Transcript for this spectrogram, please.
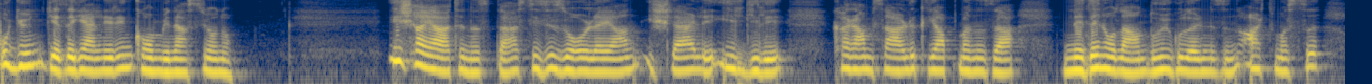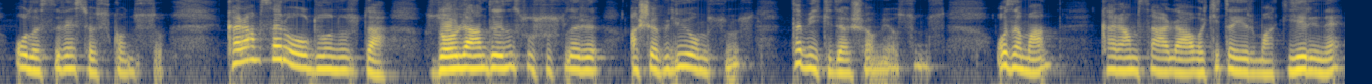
Bugün gezegenlerin kombinasyonu. İş hayatınızda sizi zorlayan işlerle ilgili karamsarlık yapmanıza neden olan duygularınızın artması olası ve söz konusu. Karamsar olduğunuzda zorlandığınız hususları aşabiliyor musunuz? Tabii ki de aşamıyorsunuz. O zaman karamsarlığa vakit ayırmak yerine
